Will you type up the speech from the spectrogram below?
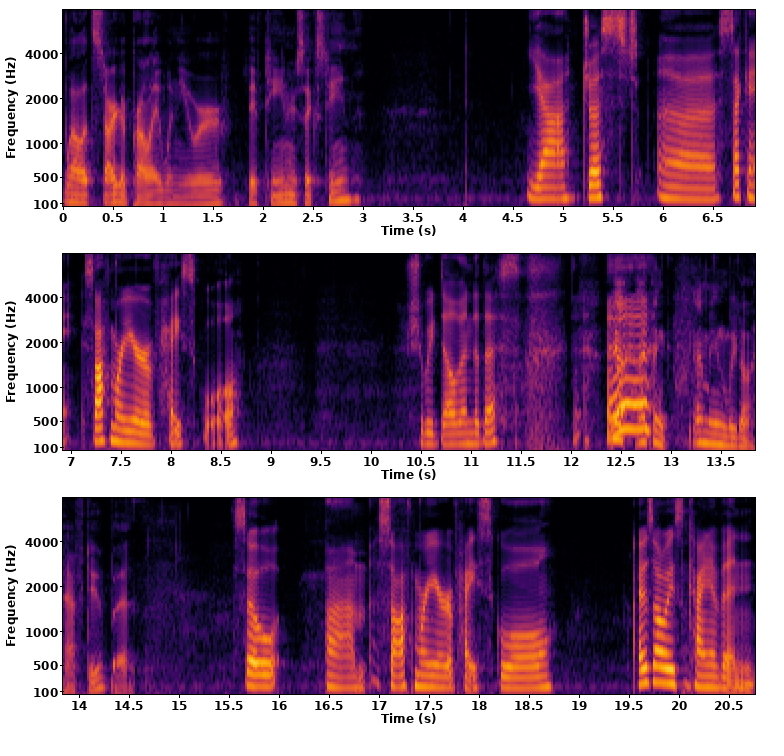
well, it started probably when you were 15 or 16. Yeah, just uh second sophomore year of high school. Should we delve into this? Yeah, I think I mean we don't have to, but So, um, sophomore year of high school, I was always kind of an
